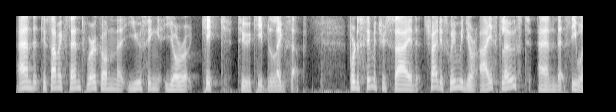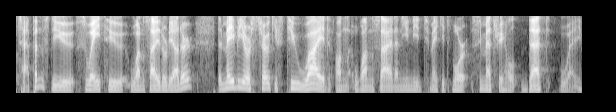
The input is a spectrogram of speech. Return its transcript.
and to some extent work on using your kick to keep the legs up. For the symmetry side, try to swim with your eyes closed and see what happens. Do you sway to one side or the other? Then maybe your stroke is too wide on one side and you need to make it more symmetrical that way.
